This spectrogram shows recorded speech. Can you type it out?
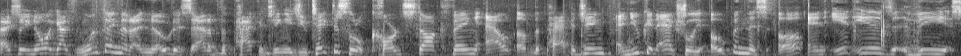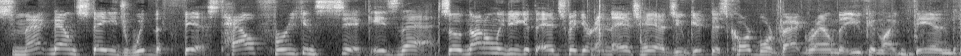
Actually, you know what, guys? One thing that I notice out of the packaging is you take this little cardstock thing out of the packaging, and you can actually open this up, and it is the SmackDown stage with the fist. How freaking sick is that? So not only do you get the Edge figure and the Edge heads, you get this cardboard background that you can, like, bend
